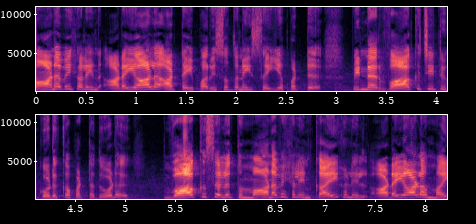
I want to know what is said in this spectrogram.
மாணவிகளின் அடையாள அட்டை பரிசோதனை செய்யப்பட்டு பின்னர் வாக்குச்சீட்டு கொடுக்கப்பட்டதோடு வாக்கு செலுத்தும் மாணவிகளின் கைகளில் அடையாள மை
